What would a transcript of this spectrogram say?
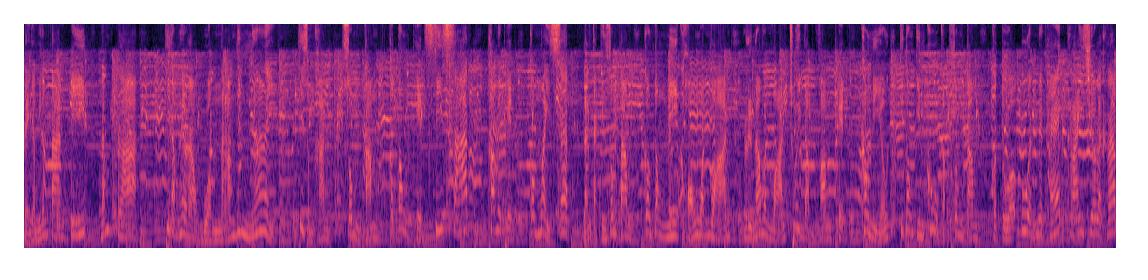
แต่ยังมีน้ำตาลปี๊บน้ำปลา ที่ทำให้เราบวมน้ำได้ง่าย ที่สำคัญส้มตำก็ต้องเผ็ดซีซาดถ้าไม่เผ็ดก็ไม่แซ่บ หลังจากกินส้มตำก็ต้องมีของหวานหวานหรือน้ำหวานหวานช่วยดับความเผ็ดข้าวเหนียวที่ต้องกินคู่กับส้มตำก็ตัวอ้วนไม่แพ้ใครเชียวล่ะครับ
